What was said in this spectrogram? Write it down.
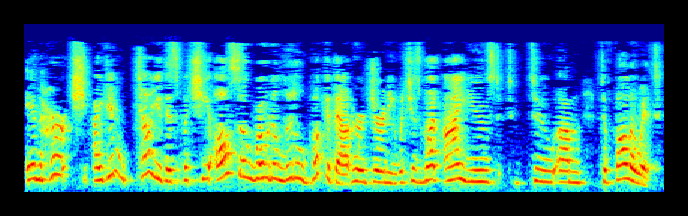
in her, she, I didn't tell you this, but she also wrote a little book about her journey, which is what I used to to, um, to follow it.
